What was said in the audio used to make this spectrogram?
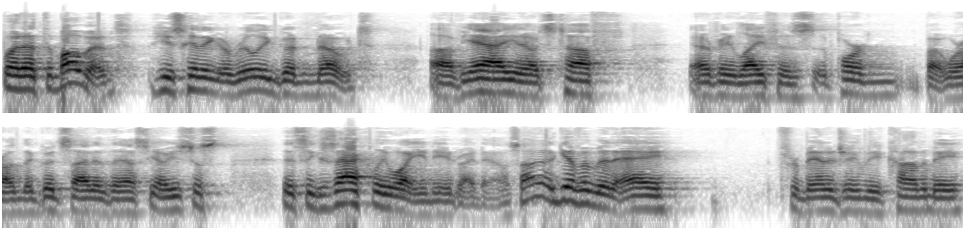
But at the moment, he's hitting a really good note of, yeah, you know, it's tough. Every life is important, but we're on the good side of this. You know, he's just, it's exactly what you need right now. So I'm going to give him an A for managing the economy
